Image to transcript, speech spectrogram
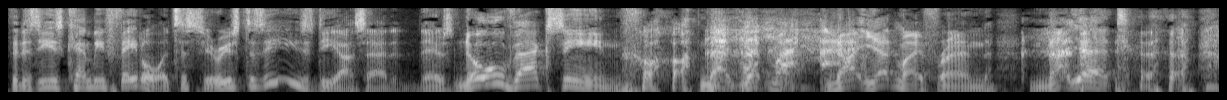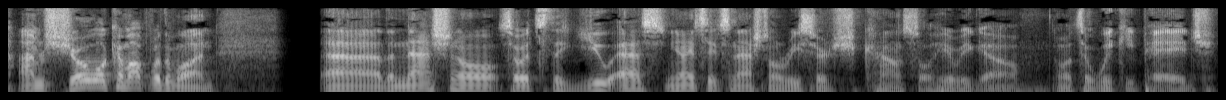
The disease can be fatal. It's a serious disease, Diaz added. There's no vaccine. not yet, my, not yet, my friend. Not yet. I'm sure we'll come up with one. Uh, the national, so it's the U.S. United States National Research Council. Here we go. Oh, it's a wiki page.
